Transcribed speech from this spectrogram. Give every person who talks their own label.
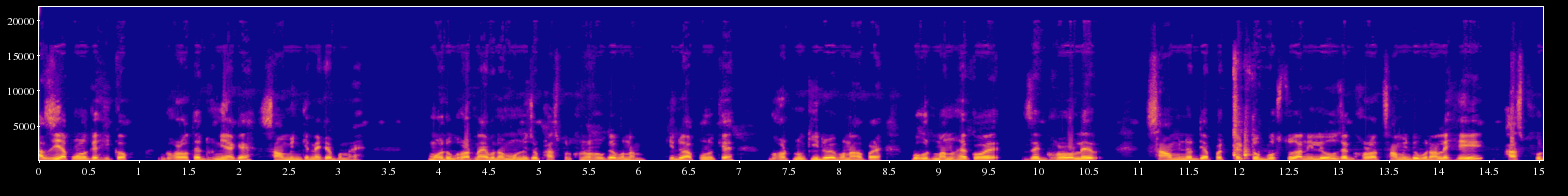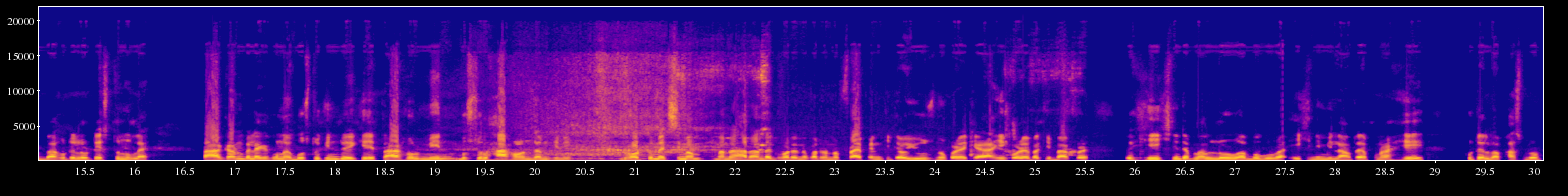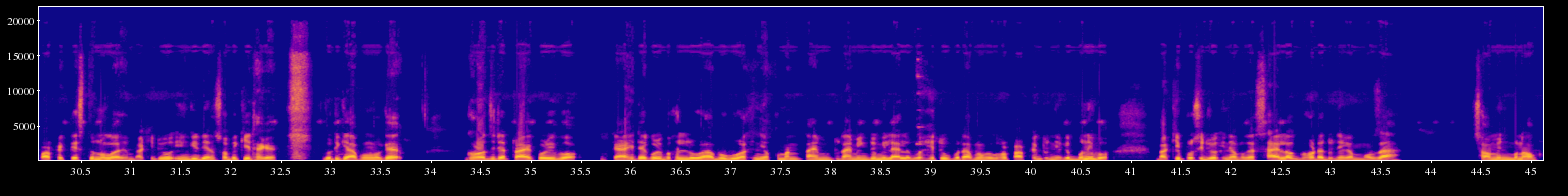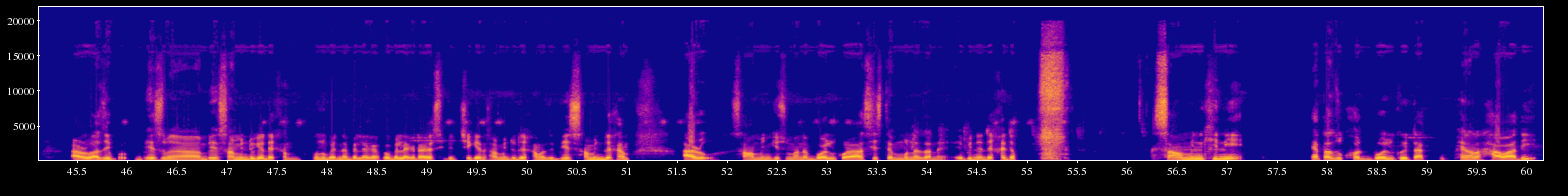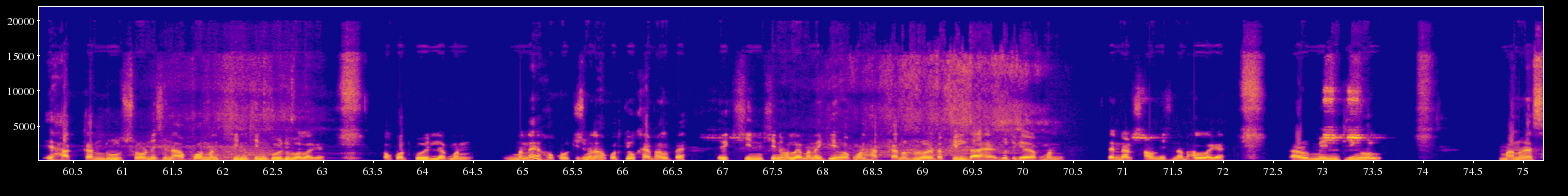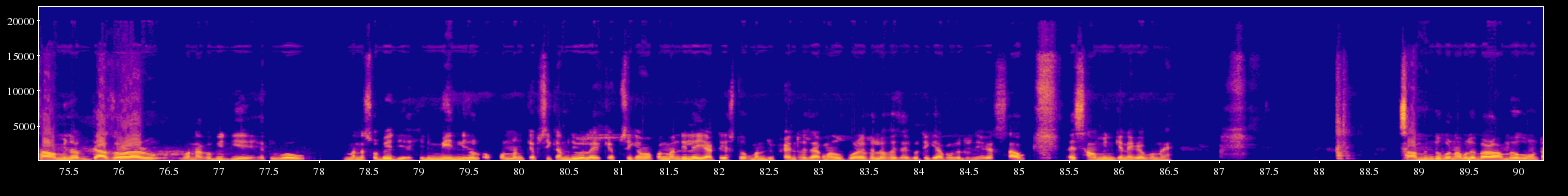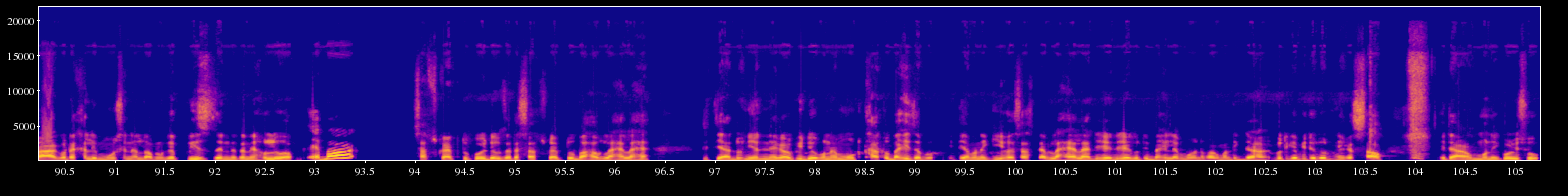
Speaker 1: আজি আপোনালোকে শিকক, ঘৰতে ধুনীয়াকৈ চাওমিন কেনেকৈ বনায়। মইতো ঘৰত নাই বনাম, মোৰ নিজৰ ফাষ্টফুডখনৰ সৰুকৈ বনাম, কিন্তু আপোনালোকে ঘৰতনো কিদৰে বনাব পাৰে? বহুত মানুহে কয় যে ঘৰলৈ চাওমিনত দিয়া প্ৰত্যেকটো বস্তু আনিলেও যে ঘৰত চাওমিনটো বনালে সেই ফাষ্টফুড বা হোটেলৰ টেষ্টটো নোলায়। তাৰ কাৰণ বেলেগ একো নহয় বস্তুখিনিতো একেই। তাৰ হ'ল মেইন বস্তু হ'ল সা সৰঞ্জামখিনি। ঘৰততো মেক্সিমাম মানুহে সাধাৰণতে ঘৰত এনেকুৱা ধৰণৰ ফ্ৰাই পেন কেতিয়াও ইউজ নকৰে, কেৰাহী কৰে বা কিবা কৰে। তো সেইখিনিত আপোনাৰ লৰোৱা, বগৰুৱা এইখিনি মিলাওঁতে আপোনাৰ সেই হোটেল বা ফাষ্টফুডৰ পাৰফেক্ট টেষ্টটো নলয়। বাকীটো ইনগ্ৰিডিয়েণ্ট চব একেই থাকে। গতিকে আপোনালোকে ঘৰত যেতিয়া ট্ৰাই কৰিব, কেৰাহীতে কৰিব, খালি লৰোৱা বগৰুৱাখিনি অকণমান টাইমটো টাইমিংটো মিলাই ল'ব। সেইটোৰ ওপৰতে আপোনালোকৰ ঘৰ পাৰফেক্ট ধুনীয়াকৈ বনিব। বাকী প্ৰচিডিউৰখিনি আপোনালোকে চাই লওক, ঘৰতে ধুনীয়াকৈ মজা চাওমিন বনাওক। আৰু আজি ভেজ ভেজ চাওমিনটোকে দেখাম। কোনোবা দিনা বেলেগ আকৌ বেলেগ এটা ৰেচিপিত চিকেন চাওমিনটো দেখাম, আজি ভেজ চাওমিন দেখাম। আৰু চাওমিন কিছুমানে বইল কৰা চিষ্টেমবোৰ নাজানে। এইপিনে দেখাই দিয়ক। চাওমিনখিনি এটা জোখত বইল কৰি তাক ফেনত হাৱা দি এই হাক্কা নুডলছৰ নিচিনা অকণমান ক্ষীণ ক্ষীণ কৰি দিব লাগে। শকত কৰি দিলে অকণমান মানে শকত কিছুমানে শকতকৈও খাই ভাল পায়। এই ক্ষীণ ক্ষীণ হ'লে মানে কি হয় অকণমান হাক্কা নুডলৰ এটা ফিল এটা আহে গতিকে অকণমান ষ্টেণ্ডাৰ্ড চাউণ্ড নিচিনা ভাল লাগে। আৰু মেইন থিং হ'ল মানুহে চাওমিনত গাজৰ আৰু বন্ধাকবি দিয়ে সেইটো বাৰু মানে চবেই দিয়ে। কিন্তু মেইনলি হ'ল অকণমান কেপচিকাম দিব লাগে। কেপচিকাম অকণমান দিলে ইয়াৰ টেষ্টটো অকণমান ডিফাৰেণ্ট হৈ যায় অকণমান ওপৰ লেভেলৰ হৈ যায়। গতিকে আপোনালোকে ধুনীয়াকৈ চাওক এই চাওমিন কেনেকৈ বনায়। চাওমিনটো বনাবলৈ বাৰু আৰম্ভ কৰোঁ। তাৰ আগতে খালি মোৰ চেনেলটো আপোনালোকে প্লিজ যেনে তেনে হ'লেও এবাৰ ছাবস্ক্ৰাইবটো কৰি দিয়ক যাতে ছাবস্ক্ৰাইবটো বাঢ়ক লাহে লাহে। তেতিয়া ধুনীয়া ধুনীয়াকৈ আৰু ভিডিঅ' বনাই মোৰ উৎসাহটো বাঢ়ি যাব। এতিয়া মানে কি হয় ছাবস্ক্ৰাইব লাহে লাহে ধীৰে ধীৰে গতি বাঢ়িলে মোৰ এনেকুৱা অকণমান দিগদাৰ হয়। গতিকে ভিডিঅ'টো ধুনীয়াকৈ চাওক এতিয়া আৰম্ভণি কৰিছোঁ।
